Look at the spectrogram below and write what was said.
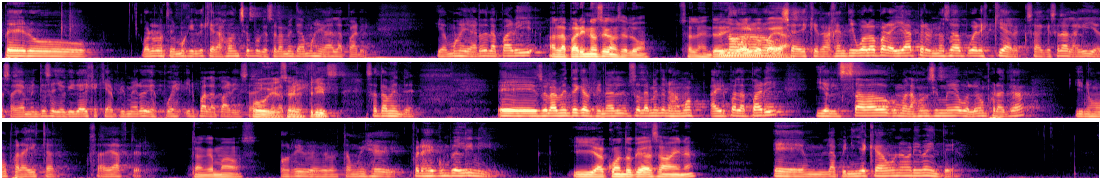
Pero ahora nos tenemos que ir desde las 11 porque solamente vamos a llegar a la party. Y vamos a llegar de la party. A la party no se canceló. O sea, la gente No, igual no, va no, para o allá. sea, es que la gente igual va para allá, pero no se va a poder esquiar. O sea, que esa era la guía. O sea, obviamente, o sea, yo quería esquiar primero y después ir para la. O sea, Obvio, la ese es el trip. Exactamente. Eh, solamente que al final solamente nos vamos a ir para la party y el sábado como a las once y media volvemos para acá y nos vamos para ahí estar. O sea, de after. Están quemados. Horrible, pero está muy heavy. Pero es que cumple Lini. ¿Y a cuánto queda esa vaina? Eh, la pinilla queda una hora y veinte.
